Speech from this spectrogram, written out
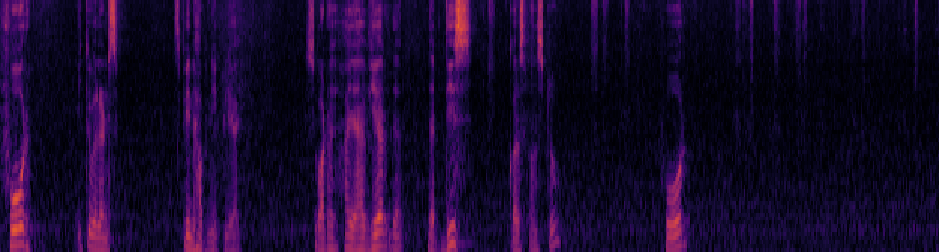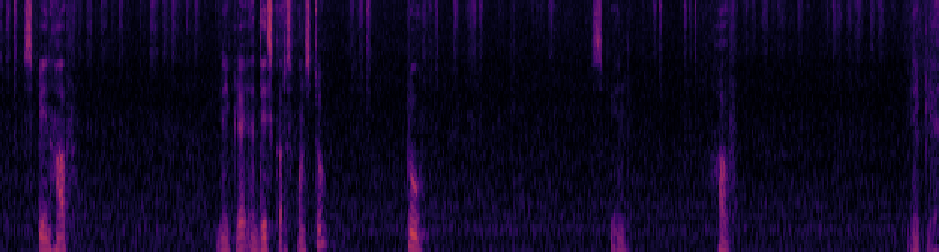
4 equivalent spin half nuclei. So, what I have here that, that this corresponds to 4 spin half nuclei and this corresponds to 2 spin half nuclei.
